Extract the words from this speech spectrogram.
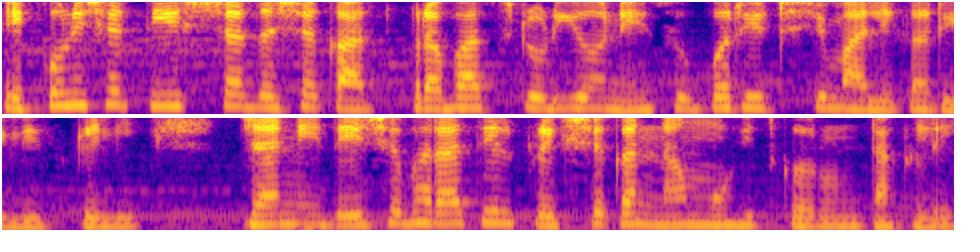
एकोणीसशे तीसच्या दशकात प्रभात स्टुडिओने सुपरहिट्सची मालिका रिलीज केली ज्याने देशभरातील प्रेक्षकांना मोहित करून टाकले.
